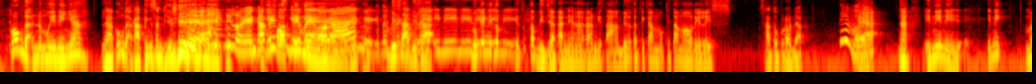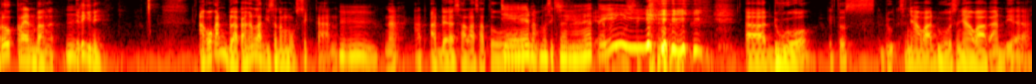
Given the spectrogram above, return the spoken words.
kok nggak nemu ininya? Lah aku nggak kaping sendiri ya gitu. Ini loh yang kaping Ini terus gini voting banyak ya, orang, kayak gitu. Bisa Mereka bisa. ini, ini, ini, Mungkin ini, itu ini. itu kebijakan yang akan kita ambil ketika mau kita mau rilis satu produk. Iya boleh. Kayak, nah ini nih, ini menurut keren banget. Hmm. Jadi gini, aku kan belakangan lagi seneng musik kan. Mm-mm. Nah ad- ada salah satu Cie, anak musik Cie, banget. anak musik. Eh, duo itu du- senyawa duo senyawa kan dia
